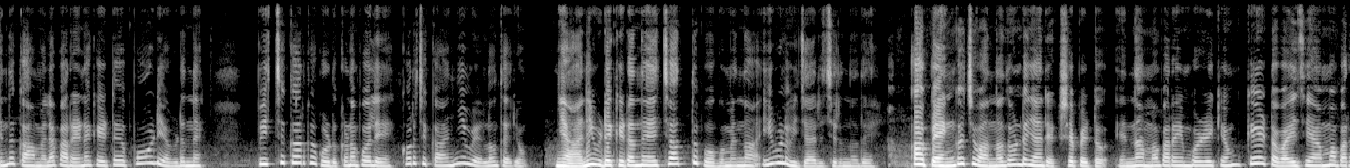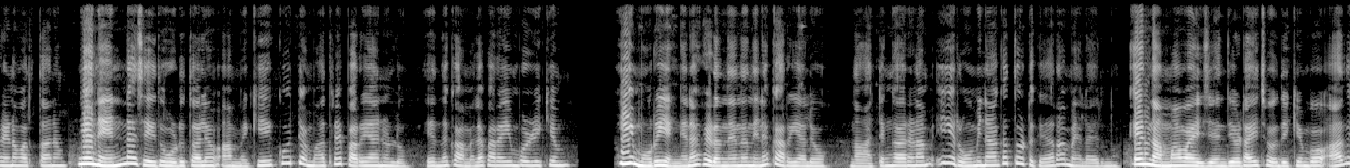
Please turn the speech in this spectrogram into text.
എന്ന് കമല പറയണ കേട്ട് പോടി അവിടുന്ന്. പിച്ചക്കാർക്ക് കൊടുക്കണ പോലെ കുറച്ച് കഞ്ഞിയും വെള്ളവും തരും. ഞാനിവിടെ കിടന്ന് ചത്തുപോകുമെന്നാ ഇവൾ വിചാരിച്ചിരുന്നത്. ആ പെങ്കൊച്ച് വന്നതുകൊണ്ട് ഞാൻ രക്ഷപ്പെട്ടു. എന്ന് അമ്മ പറയുമ്പോഴേക്കും കേട്ടോ വൈജയ അമ്മ പറയണ വർത്താനം. ഞാൻ എന്നാ ചെയ്തു കൊടുത്താലും അമ്മയ്ക്ക് കുറ്റം മാത്രമേ പറയാനുള്ളൂ എന്ന് കമല പറയുമ്പോഴേക്കും ഈ മുറി എങ്ങനാ കിടന്നെന്ന് നിനക്കറിയാലോ? നാറ്റം കാരണം ഈ റൂമിനകത്തോട്ട് കയറാൻ മേലായിരുന്നു. എന്നമ്മ വൈജയന്തിയോടായി ചോദിക്കുമ്പോൾ അത്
